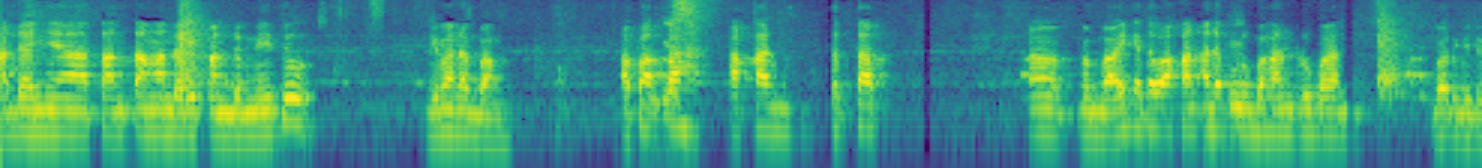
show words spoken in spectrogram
adanya tantangan dari pandemi itu gimana Bang? Apakah yes. akan tetap uh, membaik atau akan ada perubahan-perubahan baru gitu?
